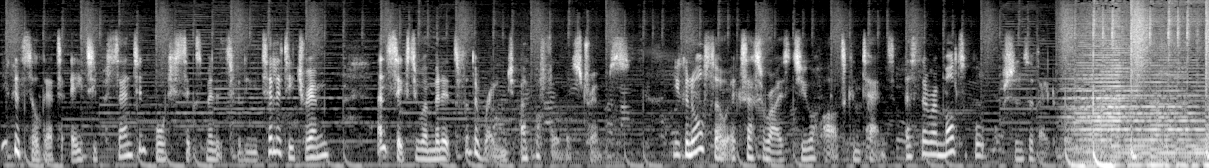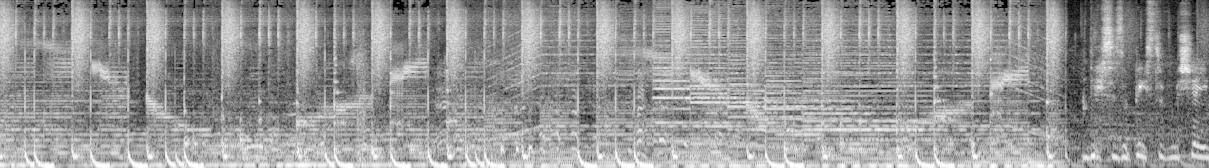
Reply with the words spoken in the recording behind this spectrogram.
you can still get to 80% in 46 minutes for the utility trim and 61 minutes for the range and performance trims. You can also accessorize to your heart's content as there are multiple options available. Beast of a machine.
